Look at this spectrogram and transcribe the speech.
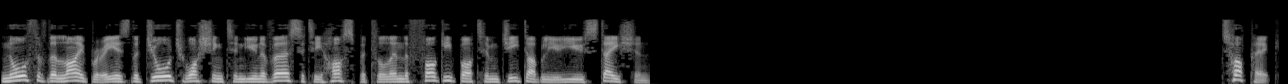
North of the library is the George Washington University Hospital and the Foggy Bottom GWU station. Topic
